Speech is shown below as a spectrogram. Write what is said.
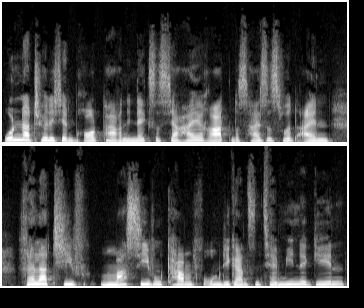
Und natürlich den Brautpaaren, die nächstes Jahr heiraten. Das heißt, es wird einen relativ massiven Kampf um die ganzen Termine gehen.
